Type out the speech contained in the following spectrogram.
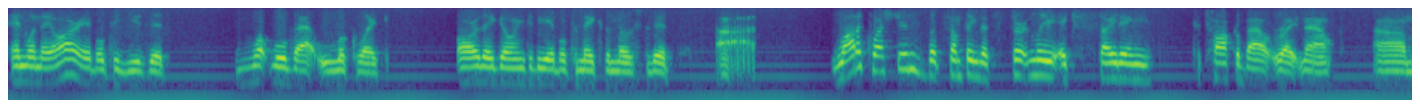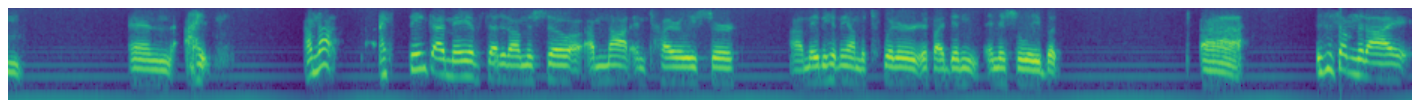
And when they are able to use it, what will that look like? Are they going to be able to make the most of it? Uh, a lot of questions, but something that's certainly exciting to talk about right now. Um, and I, I'm not. I think I may have said it on the show. I'm not entirely sure. Uh, maybe hit me on the Twitter if I didn't initially, but uh, this is something that I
